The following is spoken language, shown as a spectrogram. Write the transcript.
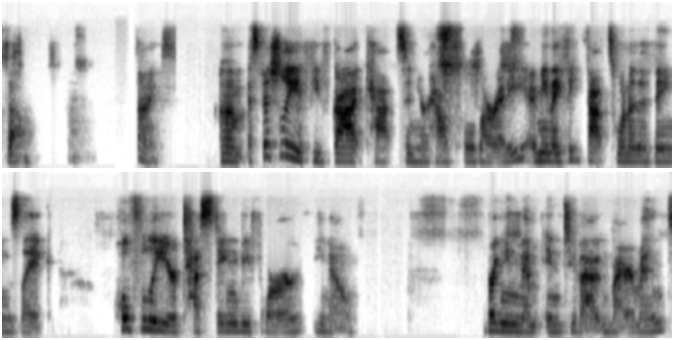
So nice. Um, especially if you've got cats in your household already. I mean, I think that's one of the things like hopefully you're testing before, you know, bringing them into that environment.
